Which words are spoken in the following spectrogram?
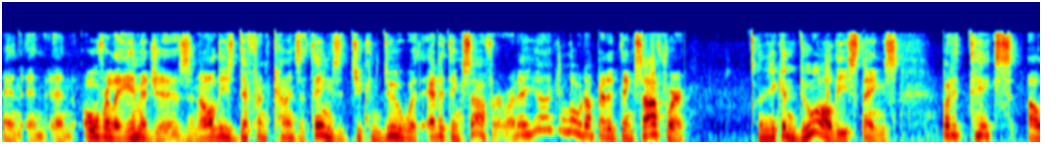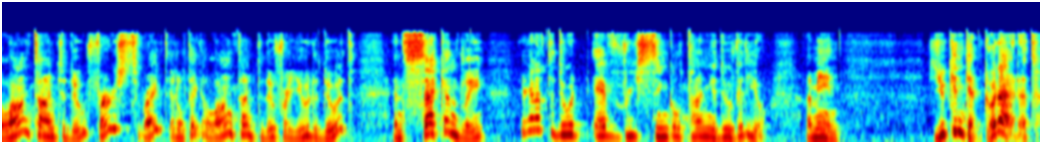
and and, and overlay images and all these different kinds of things that you can do with editing software right? I can load up editing software and you can do all these things but it takes a long time to do. First right it'll take a long time to do for you to do it. And secondly you're gonna have to do it every single time you do a video. I mean you can get good at it.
